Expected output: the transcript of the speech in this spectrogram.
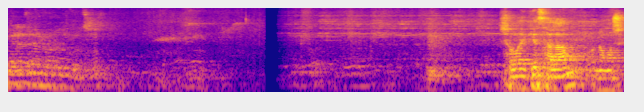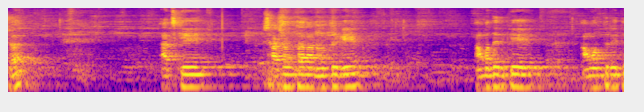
বলার জন্য অনুরোধ করছি। সবাইকে সালাম ও নমস্কার। আজকে শাসন থানার উদ্যোগে আমাদেরকে আমন্ত্রিত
